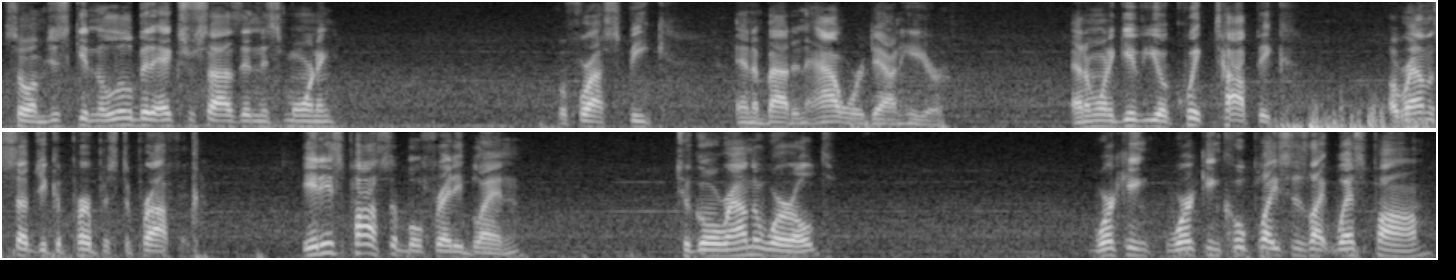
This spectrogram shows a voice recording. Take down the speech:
So I'm just getting a little bit of exercise in this morning before I speak in about an hour down here. And I want to give you a quick topic around the subject of purpose to profit. It is possible, Freddie Blanton, to go around the world working working cool places like West Palm,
